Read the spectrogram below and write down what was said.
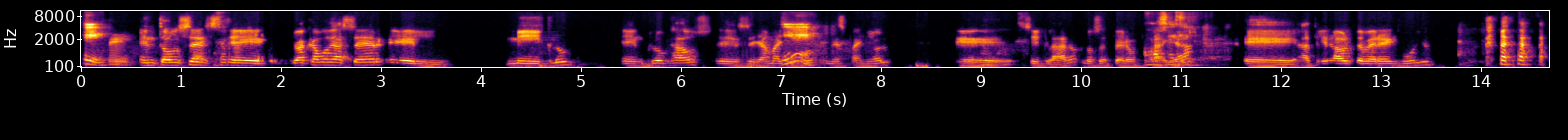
Sí. Entonces, eh, yo acabo de hacer el, mi club en Clubhouse, eh, se llama YouTube en español. Eh, sí, claro, los espero para allá. Eh, a ti, Raúl, te veré en julio.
